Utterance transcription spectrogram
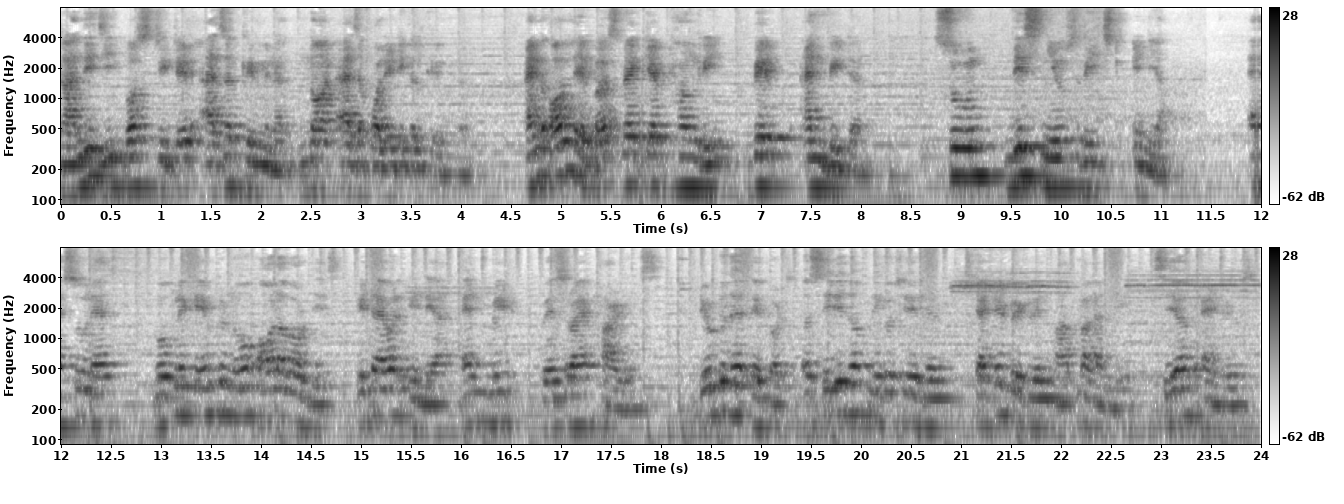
Gandhiji was treated as a criminal, not as a political criminal and all laborers were kept hungry, whipped and beaten. Soon this news reached India. As soon as Gokhale came to know all about this, he traveled India and met Viceroy Hardinge. Due to their efforts, a series of negotiations started between Mahatma Gandhi, C.F. Andrews,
